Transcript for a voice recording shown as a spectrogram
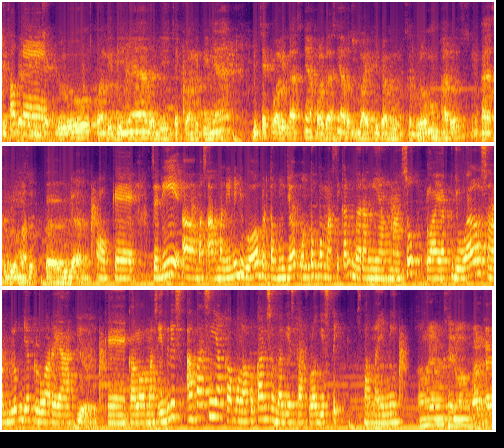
Itu Oke. biasanya dicek dulu kuantitinya udah dicek kuantitinya. Dicek kualitasnya kualitasnya harus baik juga bu. Sebelum harus eh, sebelum masuk ke gudang. Oke, jadi eh, Mas Arman ini di bawah bertanggung jawab untuk memastikan barang yang masuk layak jual sebelum dia keluar ya. iya. Bu. Oke, kalau Mas Idris, apa sih yang kamu lakukan sebagai staf logistik selama ini? Kalau yang saya lakukan kan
